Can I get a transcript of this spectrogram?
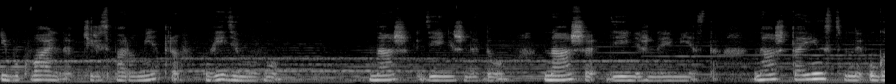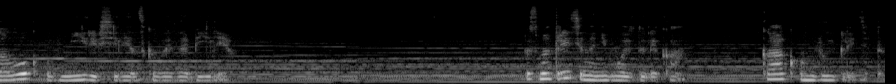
и буквально через пару метров видим его. Наш денежный дом, наше денежное место, наш таинственный уголок в мире вселенского изобилия – Посмотрите на него издалека, как он выглядит.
